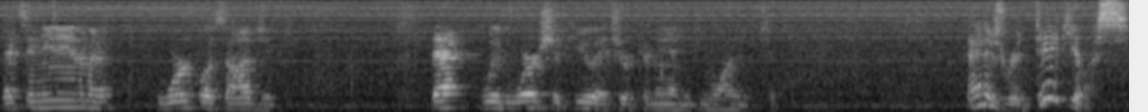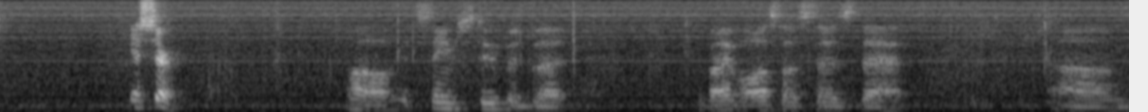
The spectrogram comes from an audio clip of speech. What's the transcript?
That's an inanimate, worthless object. That would worship you at your command if you wanted it to. That is ridiculous. Yes, sir. Well, it seems stupid, but the Bible also says that, um,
